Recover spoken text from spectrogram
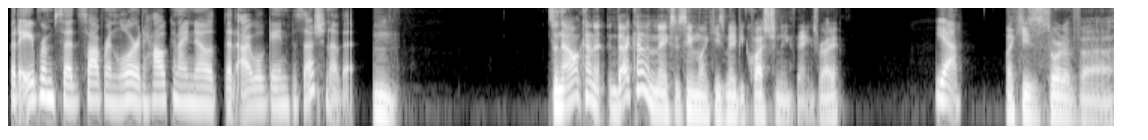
But Abram said, Sovereign Lord, how can I know that I will gain possession of it? So now it kind of that kind of makes it seem like he's maybe questioning things, right? Yeah. Like he's sort of uh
